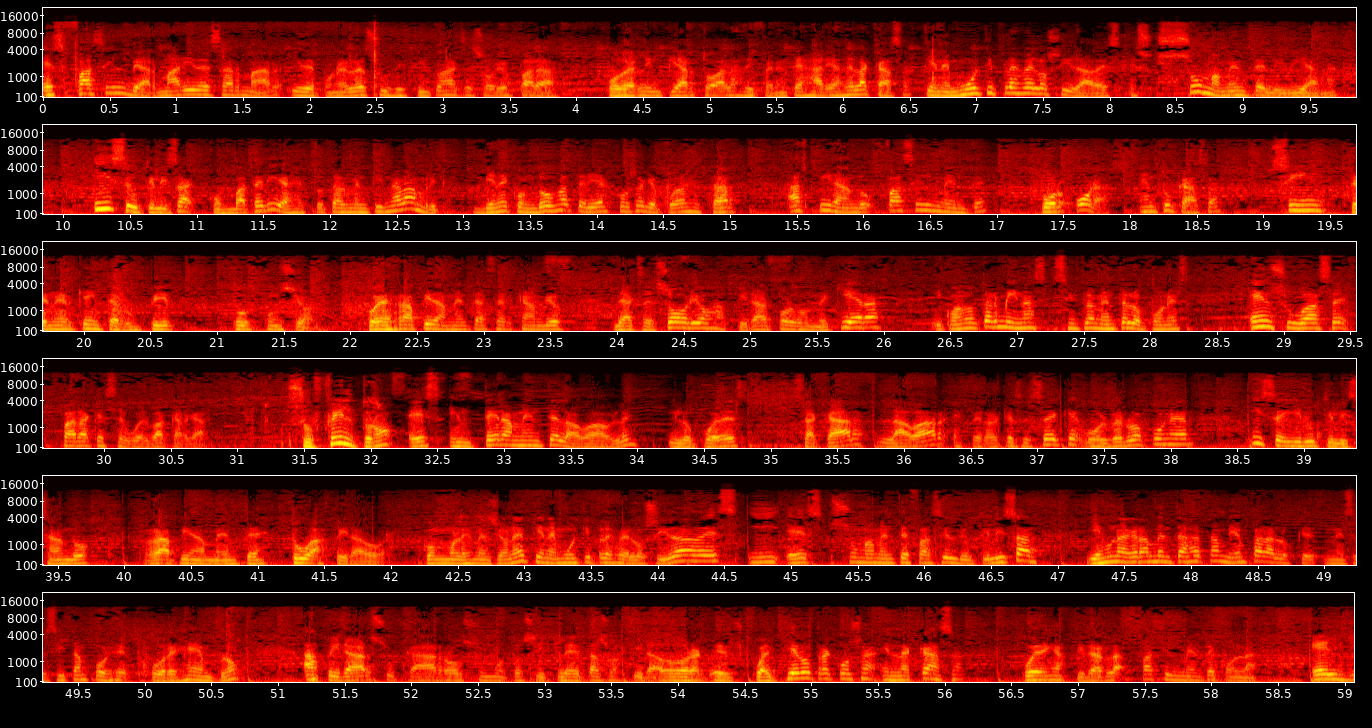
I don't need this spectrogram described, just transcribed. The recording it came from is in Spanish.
Es fácil de armar y desarmar y de ponerle sus distintos accesorios para poder limpiar todas las diferentes áreas de la casa. Tiene múltiples velocidades, es sumamente liviana y se utiliza con baterías, es totalmente inalámbrica. Viene con dos baterías, cosa que puedas estar aspirando fácilmente por horas en tu casa sin tener que interrumpir tus funciones. Puedes rápidamente hacer cambios de accesorios, aspirar por donde quieras y cuando terminas simplemente lo pones en su base para que se vuelva a cargar. Su filtro es enteramente lavable y lo puedes sacar, lavar, esperar que se seque, volverlo a poner y seguir utilizando rápidamente tu aspiradora. Como les mencioné, tiene múltiples velocidades y es sumamente fácil de utilizar. Y es una gran ventaja también para los que necesitan, por, por ejemplo, aspirar su carro, su motocicleta, su aspiradora, cualquier otra cosa en la casa, pueden aspirarla fácilmente con la LG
